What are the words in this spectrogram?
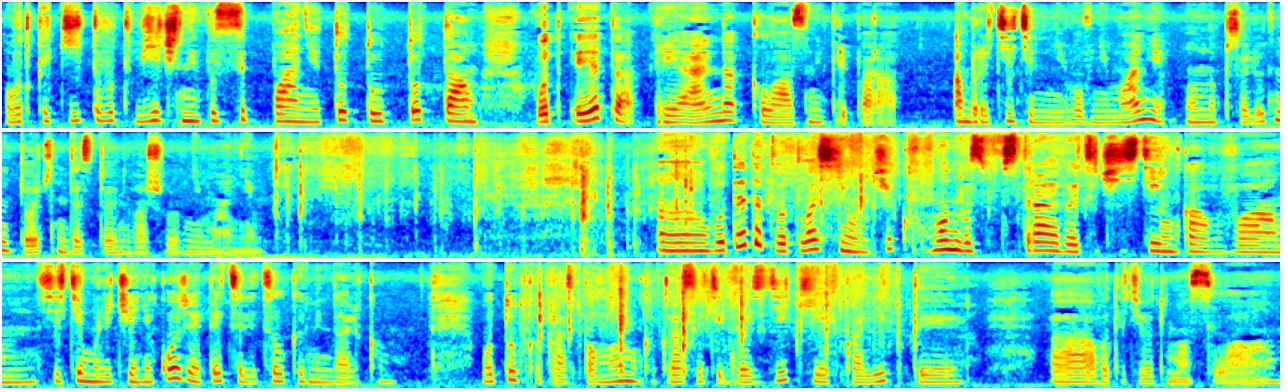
вот какие-то вот вечные высыпания, то тут, то там. Вот это реально классный препарат. Обратите на него внимание, он абсолютно точно достоин вашего внимания. А, вот этот вот лосьончик, он встраивается частенько в систему лечения кожи, опять салицилка миндалька. Вот тут как раз, по-моему, как раз эти гвоздики, эвкалипты, а, вот эти вот масла.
